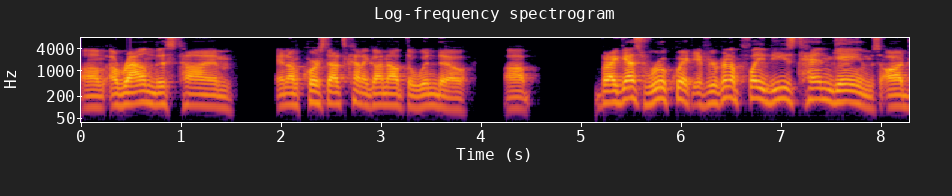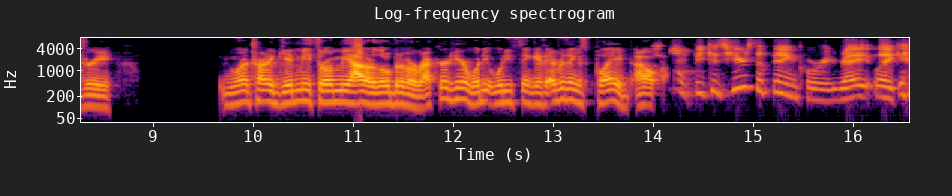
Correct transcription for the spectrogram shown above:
um, around this time, and of course that's kind of gone out the window. Uh, but I guess real quick, if you're gonna play these ten games, Audrey, you want to try to give me, throw me out a little bit of a record here? What do you What do you think if everything's played? I'll... because here's the thing, Corey. Right, like.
